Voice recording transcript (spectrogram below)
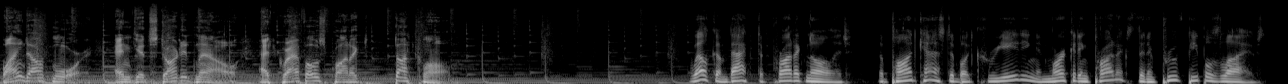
Find out more and get started now at graphosproduct.com. Welcome back to Product Knowledge, the podcast about creating and marketing products that improve people's lives.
